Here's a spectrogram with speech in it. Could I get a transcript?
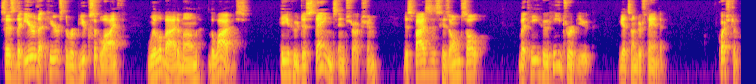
says, The ear that hears the rebukes of life will abide among the wise. He who disdains instruction despises his own soul, but he who heeds rebuke gets understanding. Question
